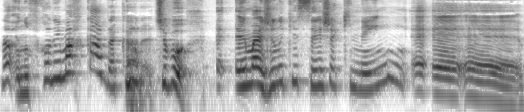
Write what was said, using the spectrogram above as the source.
Não, não ficou nem marcada, cara. Não. Tipo, é, eu imagino que seja que nem é, é, é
